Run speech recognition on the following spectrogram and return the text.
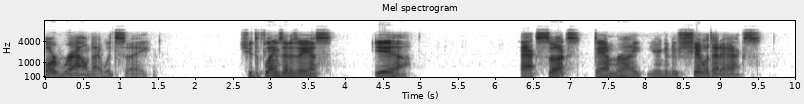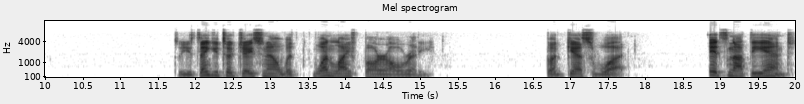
Or round, I would say. Shoot the flames at his ass. Yeah. Axe sucks. Damn right. You ain't gonna do shit with that axe. So you think you took Jason out with one life bar already. But guess what? It's not the end.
